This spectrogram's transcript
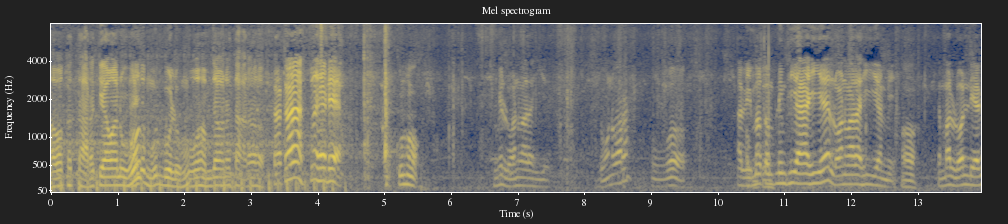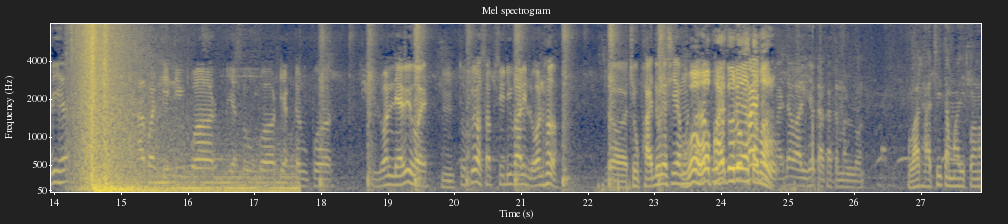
આ વખત તારે કહેવાનું હું. તો હું જ બોલું હું. હું સમજાવવાના તારા. કાકા શું હેડે? કોણ હો? અમે લોન વાળા લોન વાળા ઓહો આ વીમા કંપની થી આયા છીએ લોન વાળા હી અમે. તમારે લોન લેવી હે? આ પર ખેતી ઉપર ભેંસો ઉપર ટ્રેક્ટર ઉપર લોન લેવી હોય તો કયો સબસિડી વાળી લોન હ? જો ફાયદો રહેશે હો, હો, ફાયદો રહે તમારે. ફાયદા વાળી છે કાકા તમારી લોન. વાત સાચી તમારી પણ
